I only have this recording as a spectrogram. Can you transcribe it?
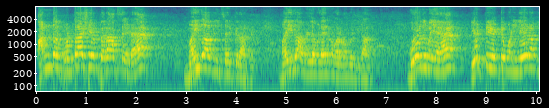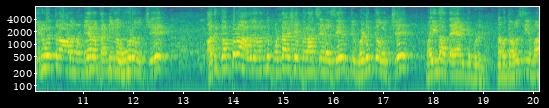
அந்த பொட்டாசியம் பெராக்சைட மைதாவில் சேர்க்கிறார்கள். மைதா வெள்ளை வெள்ளையர்னு வரணுங்கிறதுக்காக. கோதுமைய எட்டு எட்டு மணி நேரம் இருபத்தி நாலு மணி நேரம் தண்ணியில ஊற வச்சு அதுக்கப்புறம் அதுல வந்து பொட்டாசியம் பெராக்சைடை சேர்த்து வெளுக்க வச்சு மைதா தயாரிக்கப்படுது. நமக்கு அவசியமா?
